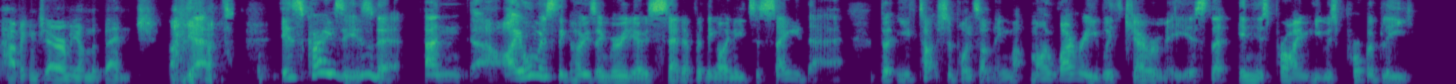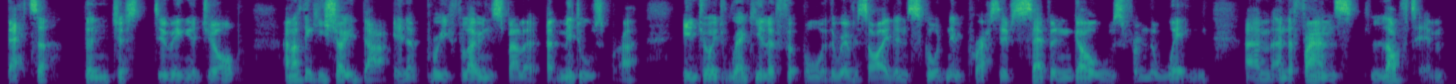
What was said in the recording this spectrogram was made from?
having Jeremy on the bench. yeah, it's crazy, isn't it? And uh, I almost think Jose Mourinho said everything I need to say there. But you've touched upon something. My, my worry with Jeremy is that in his prime, he was probably better than just doing a job. And I think he showed that in a brief loan spell at, at Middlesbrough. He enjoyed regular football at the Riverside and scored an impressive seven goals from the wing. Um, and the fans loved him.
